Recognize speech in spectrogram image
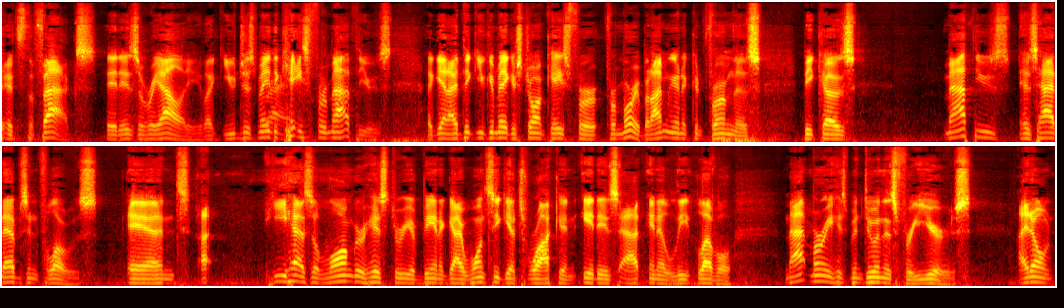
it. It's the facts. It is a reality. Like you just made Right. the case for Matthews. Again, I think you can make a strong case for for Murray, but I'm going to confirm this because Matthews has had ebbs and flows, and uh, he has a longer history of being a guy. Once he gets rocking, it is at an elite level. Matt Murray has been doing this for years. I don't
